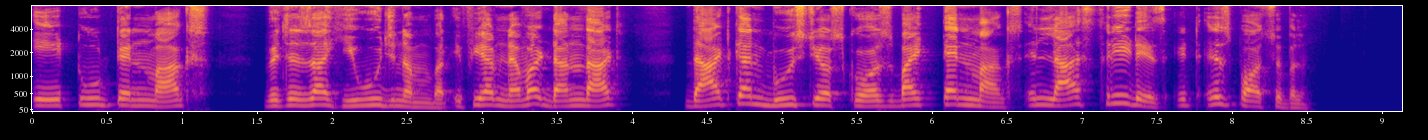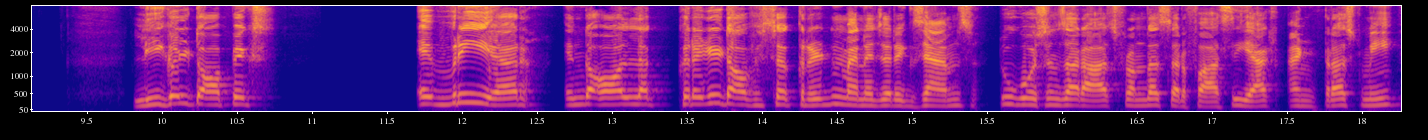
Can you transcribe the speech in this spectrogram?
8 to 10 marks which is a huge number. If you have never done that, that can boost your scores by 10 marks in last 3 days. It is possible. Legal topics every year in the all the credit officer credit manager exams two questions are asked from the SARFAESI act and trust me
